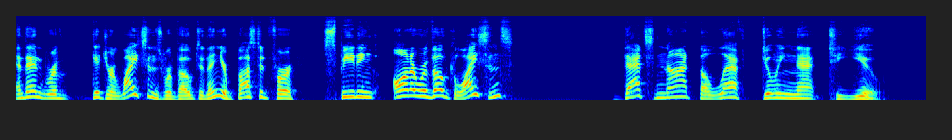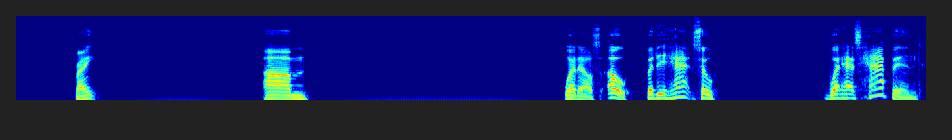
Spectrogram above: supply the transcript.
and then re- get your license revoked and then you're busted for speeding on a revoked license, that's not the left doing that to you. Right? Um what else? Oh, but it had so what has happened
